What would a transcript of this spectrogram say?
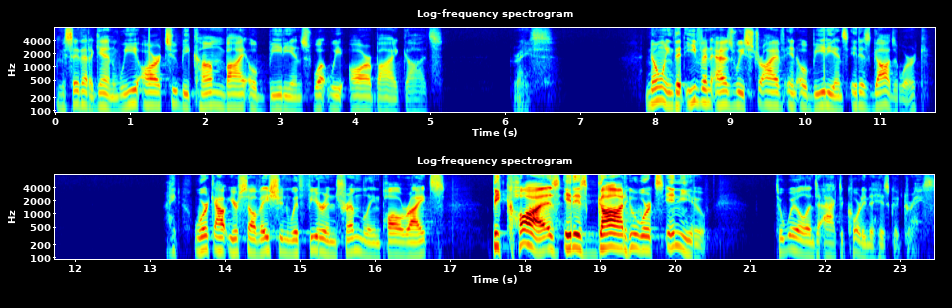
Let me say that again. We are to become by obedience what we are by God's grace. Knowing that even as we strive in obedience, it is God's work. Right? Work out your salvation with fear and trembling, Paul writes, because it is God who works in you to will and to act according to his good grace.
